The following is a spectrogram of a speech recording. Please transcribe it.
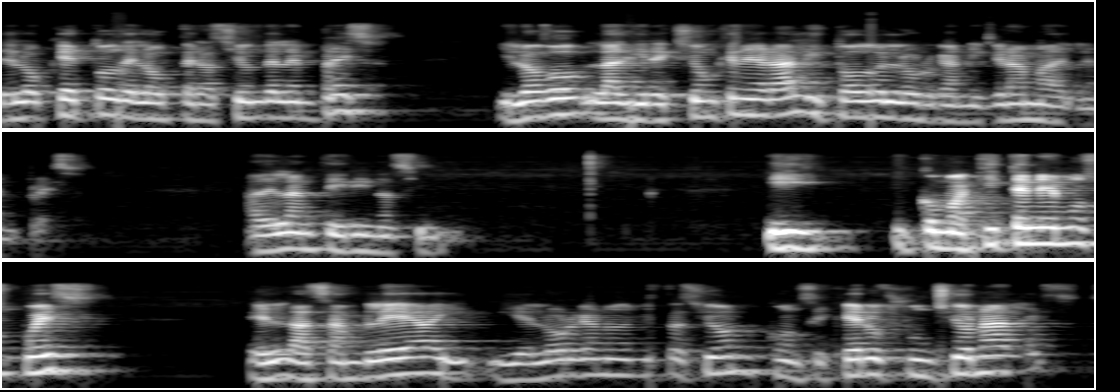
del objeto de la operación de la empresa. Y luego la dirección general y todo el organigrama de la empresa. Adelante, Irina. Y, y como aquí tenemos, pues, la asamblea y, y, el órgano de administración, consejeros funcionales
